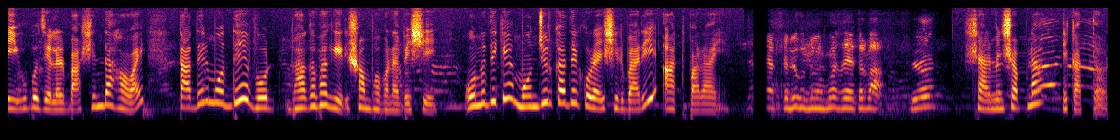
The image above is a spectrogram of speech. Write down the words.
এই উপজেলার বাসিন্দা হওয়ায় তাদের মধ্যে ভোট ভাগাভাগির সম্ভাবনা বেশি। অন্যদিকে মঞ্জুর কাদের কোরাইশির বাড়ি আটপাড়ায়। শারমিন স্বপ্না একাত্তর।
